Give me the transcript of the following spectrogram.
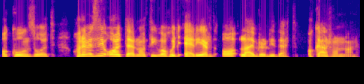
a konzolt, hanem ez egy alternatíva, hogy elérd a library-det, akárhonnan.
